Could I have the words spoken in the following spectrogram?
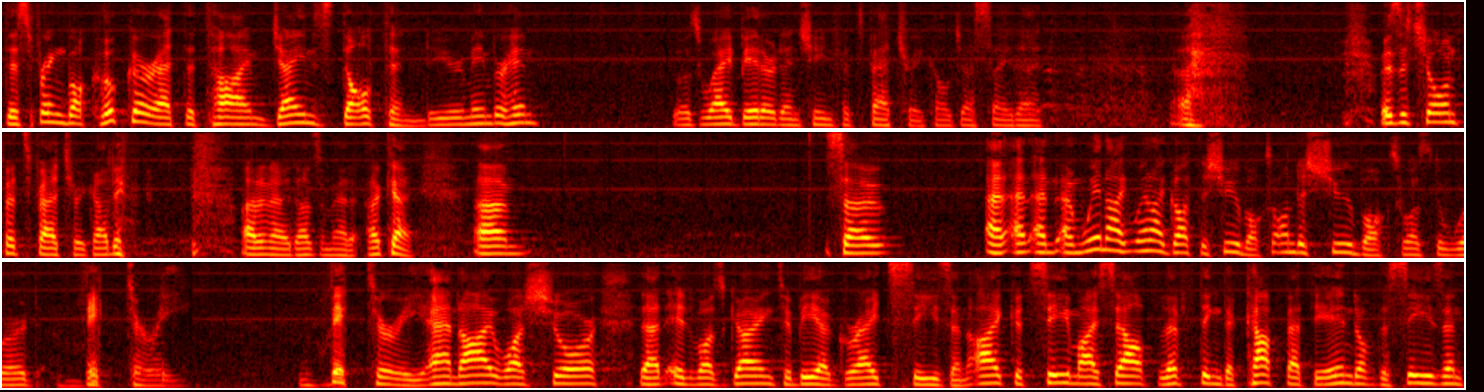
the Springbok hooker at the time, James Dalton. Do you remember him? He was way better than Sheen Fitzpatrick, I'll just say that. Uh, was it Sean Fitzpatrick? I, I don't know, it doesn't matter. Okay. Um, so, and, and, and when, I, when I got the shoebox, on the shoebox was the word victory victory. And I was sure that it was going to be a great season. I could see myself lifting the cup at the end of the season.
